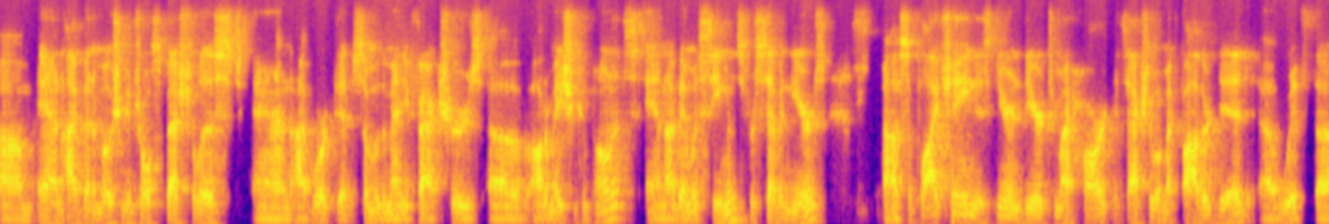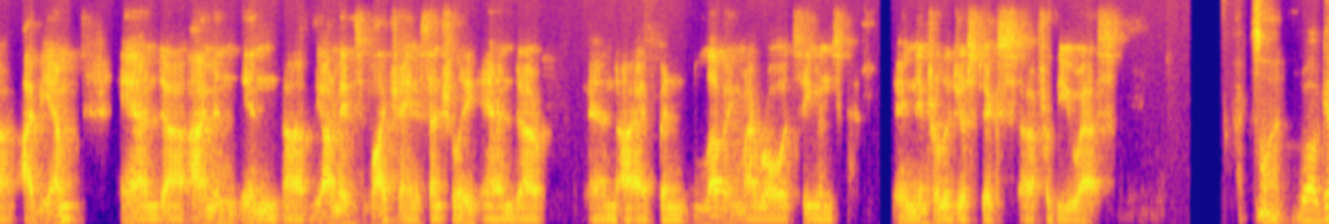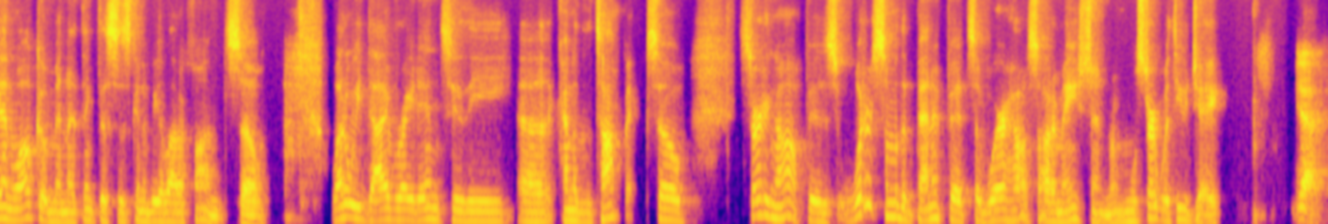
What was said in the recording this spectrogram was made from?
Um, and I've been a motion control specialist and I've worked at some of the manufacturers of automation components. And I've been with Siemens for seven years. Uh, supply chain is near and dear to my heart. It's actually what my father did uh, with uh, IBM. And uh, I'm in, in uh, the automated supply chain essentially. And, uh, and I've been loving my role at Siemens in intralogistics for the US. Excellent. Well, again, welcome. And I think this is going to be a lot of fun. So, why don't we dive right into the uh, kind of the topic? So, starting off is what are some of the benefits of warehouse automation? And we'll start with you, Jake. Yeah.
